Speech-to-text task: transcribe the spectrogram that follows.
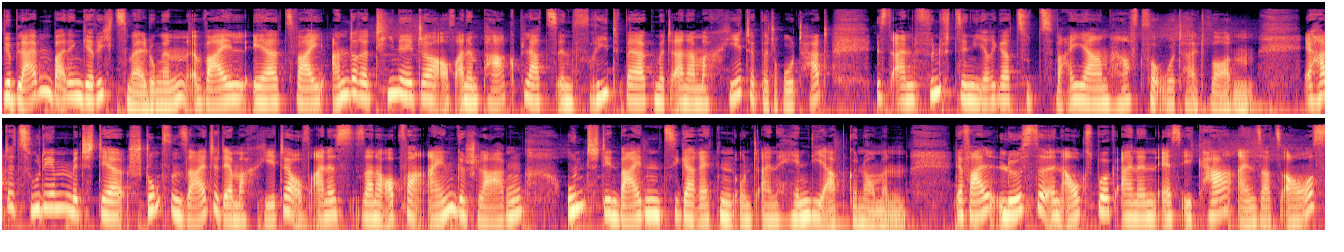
Wir bleiben bei den Gerichtsmeldungen, weil er zwei andere Teenager auf einem Parkplatz in Friedberg mit einer Machete bedroht hat, ist ein 15-Jähriger zu zwei Jahren Haft verurteilt worden. Er hatte zudem mit der stumpfen Seite der Machete auf eines seiner Opfer eingeschlagen und den beiden Zigaretten und ein Handy abgenommen. Der Fall löste in Augsburg einen SEK-Einsatz aus.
